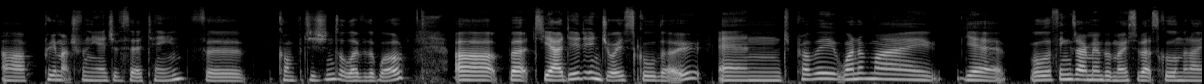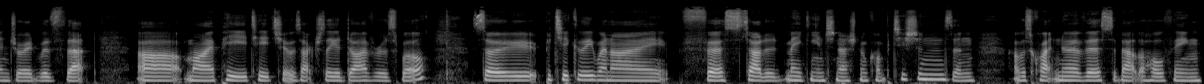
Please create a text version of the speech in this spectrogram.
uh, pretty much from the age of 13 for competitions all over the world. Uh, but yeah, I did enjoy school though, and probably one of my, yeah, well, the things I remember most about school and that I enjoyed was that uh, my PE teacher was actually a diver as well. So, particularly when I first started making international competitions and I was quite nervous about the whole thing,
